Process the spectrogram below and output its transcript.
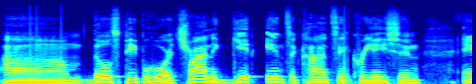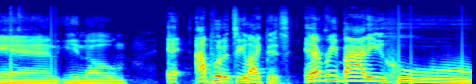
um, those people who are trying to get into content creation, and you know, eh, I put it to you like this: everybody who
